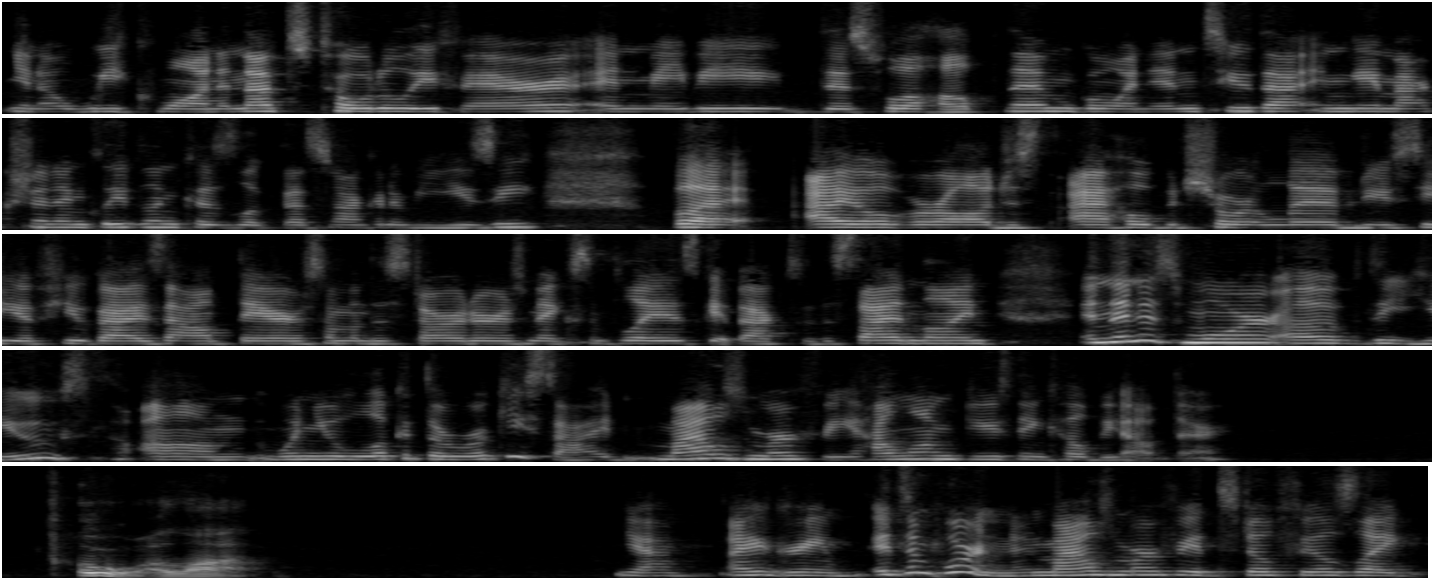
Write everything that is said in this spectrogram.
you know week one and that's totally fair and maybe this will help them going into that in-game action in cleveland because look that's not going to be easy but i overall just i hope it's short-lived. You see a few guys out there some of the starters make some plays get back to the sideline. And then it's more of the youth um, when you look at the rookie side. Myles murphy how long do you think he'll be out there? Oh a lot. Yeah i agree. It's important. And Myles murphy it still feels like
